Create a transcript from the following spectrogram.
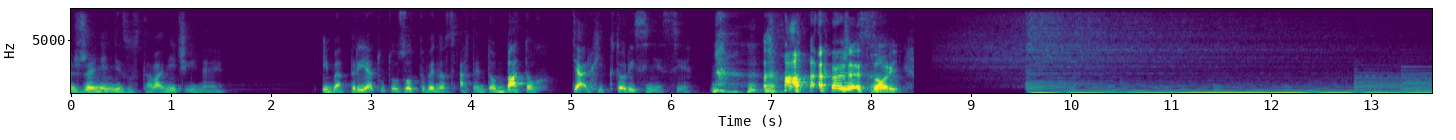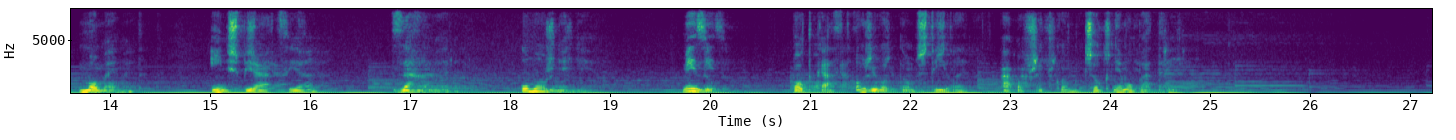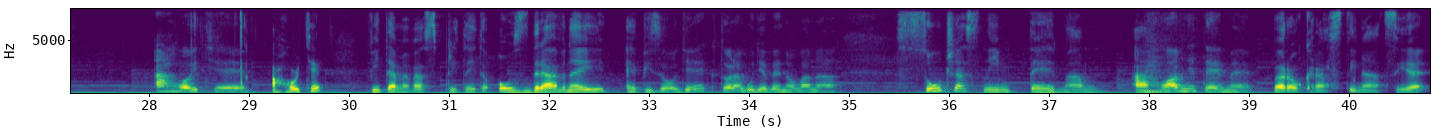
žene nezostáva nič iné. Iba prijať túto zodpovednosť a tento batoh ťarchy, ktorý si nesie. akože sorry. Moment. Inšpirácia. Zámer. Umožnenie. Mizu. Podcast o životnom štýle a o všetkom, čo k nemu patrí. Ahojte. Ahojte. Vítame vás pri tejto ozdravnej epizóde, ktorá bude venovaná súčasným témam a hlavne téme prokrastinácie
